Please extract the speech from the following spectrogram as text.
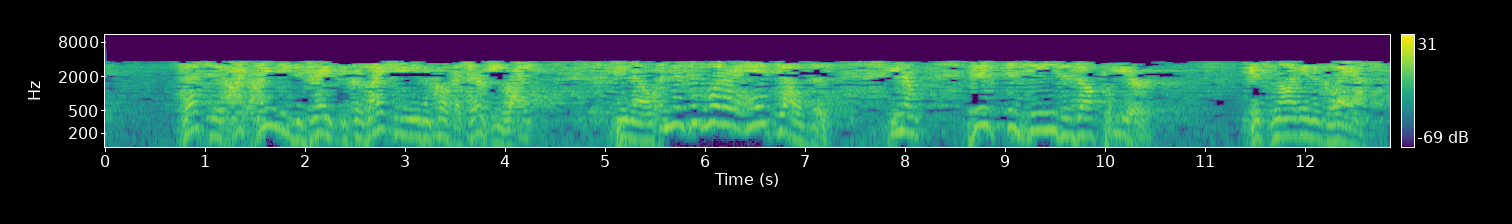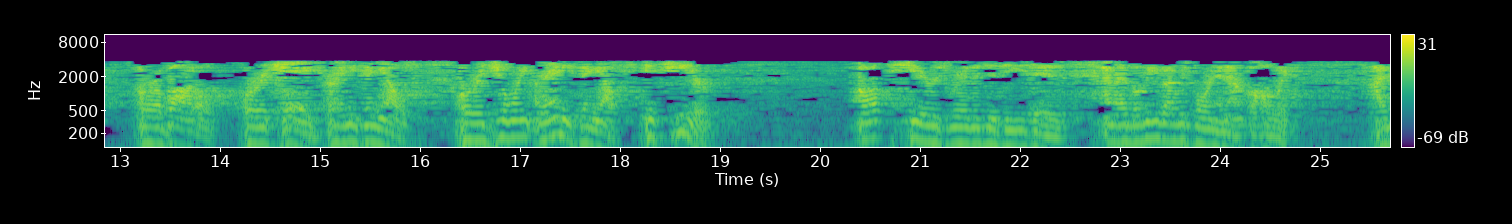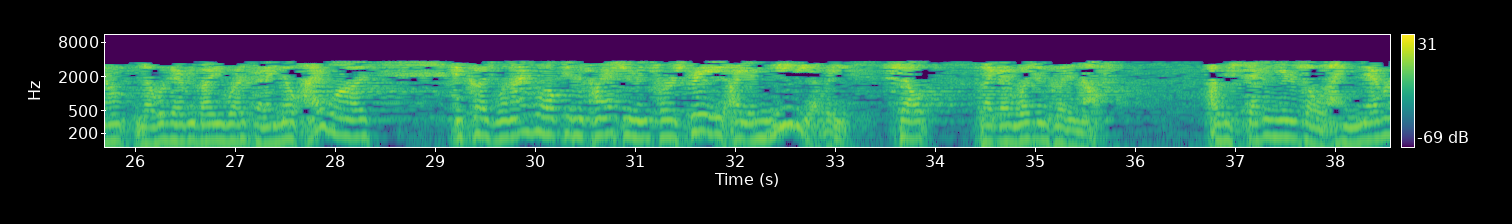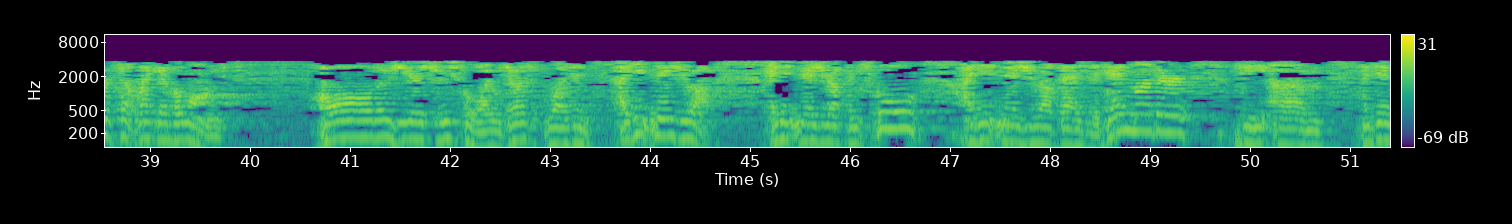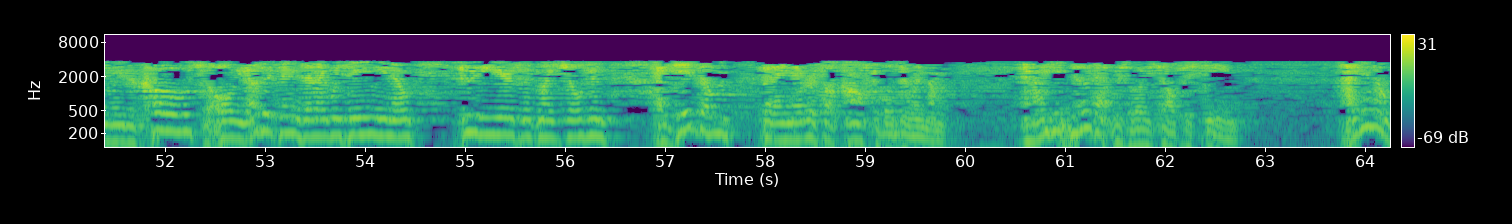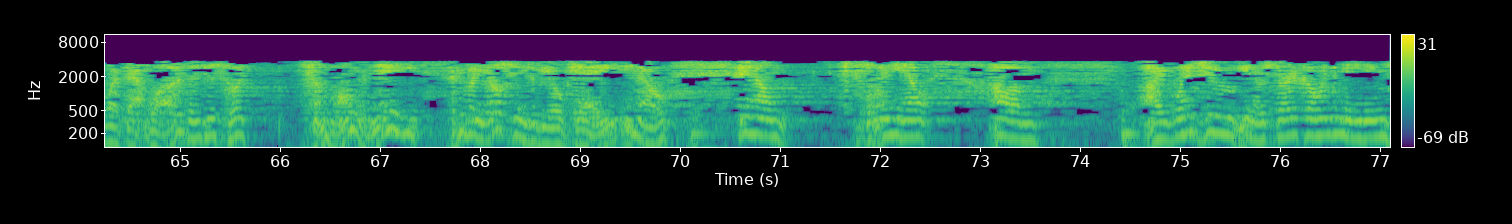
That's it. I, I need to drink because I can't even cook a turkey right. You know, and this is what our head tells us. You know, this disease is up here. It's not in a glass or a bottle or a keg or anything else or a joint or anything else. It's here. Up here is where the disease is. And I believe I was born an alcoholic. I don't know if everybody was, but I know I was because when I walked in the classroom in first grade, I immediately felt like I wasn't good enough. I was seven years old. I never felt like I belonged. All those years through school, I just wasn't, I didn't measure up. I didn't measure up in school. I didn't measure up as the den mother, the, um, the den leader coach, all the other things that I was in, you know, through the years with my children. I did them, but I never felt comfortable doing them. And I didn't know that was low self-esteem. I didn't know what that was. I just thought, something wrong with me. Everybody else seems to be okay, you know. And, um, so anyhow, um, I went to, you know, started going to meetings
